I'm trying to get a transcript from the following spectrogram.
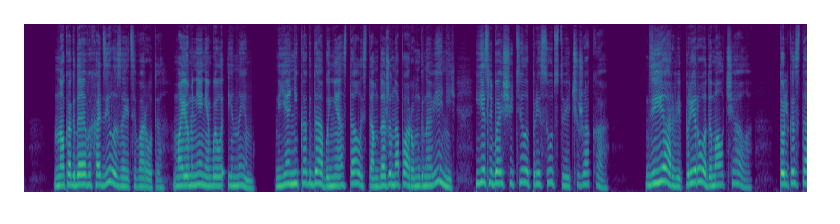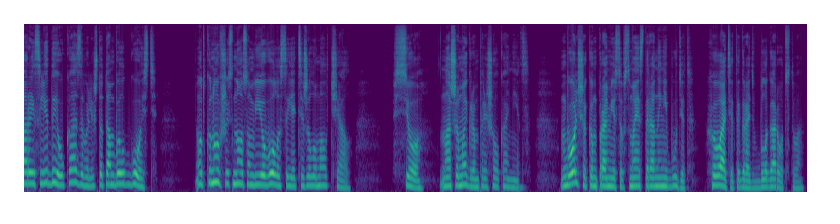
Но когда я выходила за эти ворота, мое мнение было иным. Я никогда бы не осталась там даже на пару мгновений, если бы ощутила присутствие чужака. Диарви природа молчала. Только старые следы указывали, что там был гость. Уткнувшись носом в ее волосы, я тяжело молчал. Все, нашим играм пришел конец. Больше компромиссов с моей стороны не будет. Хватит играть в благородство.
